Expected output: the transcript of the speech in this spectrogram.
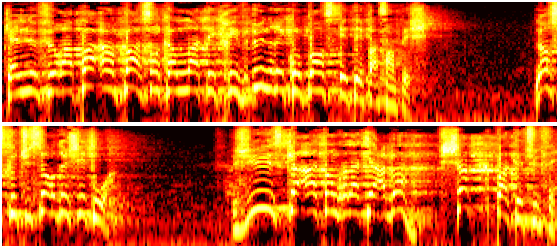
qu'elle ne fera pas un pas sans qu'Allah t'écrive une récompense et t'efface un péché. Lorsque tu sors de chez toi, jusqu'à atteindre la Kaaba, chaque pas que tu fais,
